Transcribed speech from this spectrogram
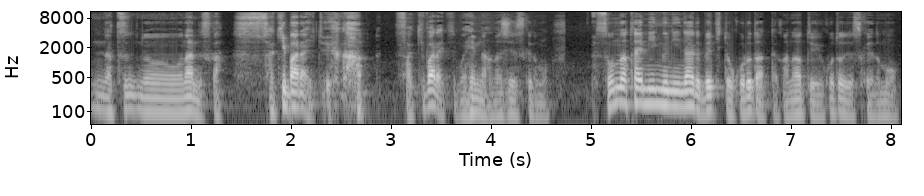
夏の、何ですか、先払いというか、先払いっても変な話ですけども、そんなタイミングになるべきところだったかなということですけれども、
